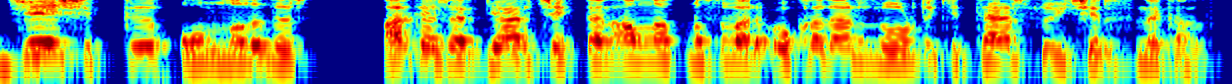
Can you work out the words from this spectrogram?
C şıkkı olmalıdır. Arkadaşlar gerçekten anlatması var. O kadar zordu ki ters su içerisinde kaldım.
